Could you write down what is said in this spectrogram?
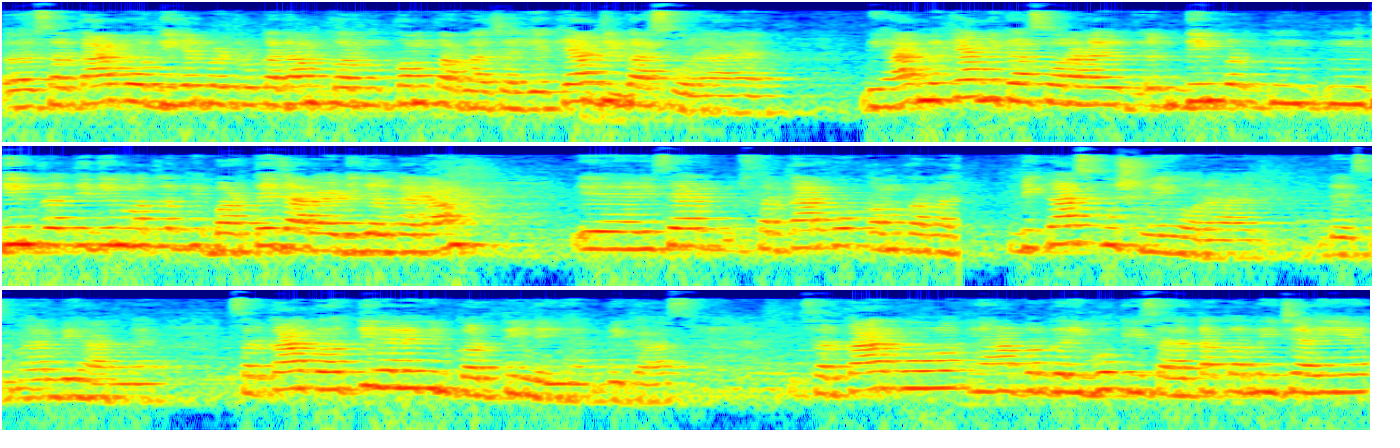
सरकार को डीजल पेट्रोल का दाम कम करना चाहिए। क्या विकास हो रहा है? बिहार में क्या विकास हो रहा है? दिन पर, दिन प्रतिदिन मतलब कि बढ़ते जा रहा है डीजल का दाम। इसे सरकार को कम करना विकास कुछ नहीं हो रहा है देश में, बिहार में। सरकार कहती है लेकिन करती नहीं है विकास। सरकार को यहाँ पर गरीबों की सहायता करनी चाहिए।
